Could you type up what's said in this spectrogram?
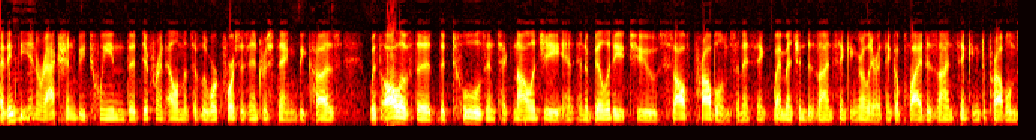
I think mm-hmm. the interaction between the different elements of the workforce is interesting because with all of the, the tools and technology and, and, ability to solve problems, and I think I mentioned design thinking earlier, I think apply design thinking to problems.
